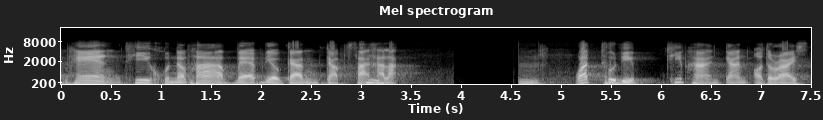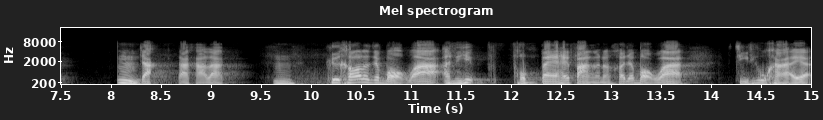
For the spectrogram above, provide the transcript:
บแห้งที่คุณภาพแบบเดียวกันกับสาขาหลักอืมวัตถุดิบที่ผ่านการ authorize อืมจากสาขาหลักอืมคือเขาเราจะบอกว่า อันนี้ผมแปลให้ฟังอะเนาะเขาจะบอกว่าสิ่งที่กูขายอะ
